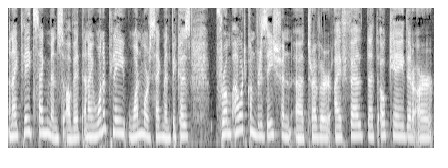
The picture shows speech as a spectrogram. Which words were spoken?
And I played segments of it, and I want to play one more segment because from our conversation, uh, Trevor, I felt that okay, there are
